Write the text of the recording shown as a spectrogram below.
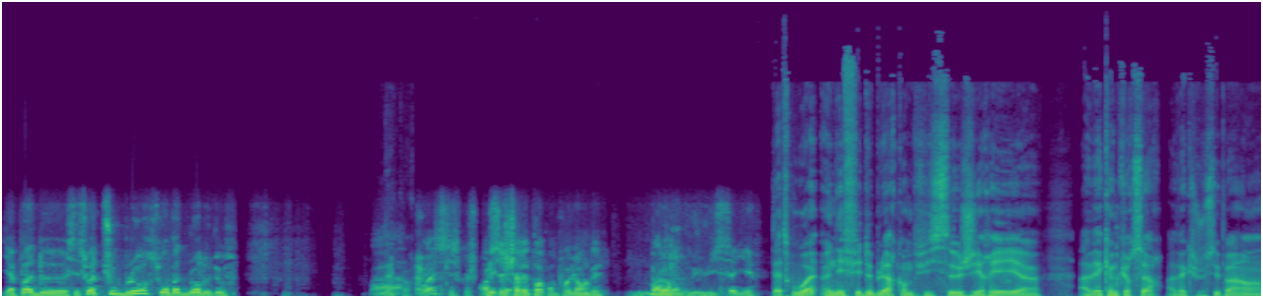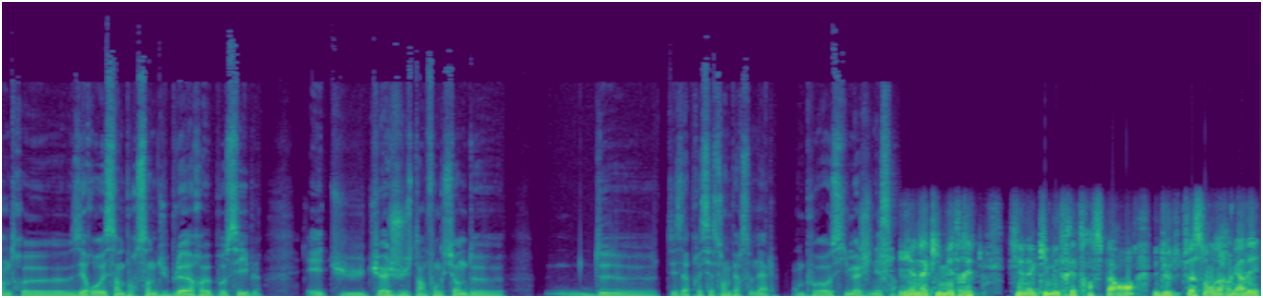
Il n'y a pas de. C'est soit tout blur, soit pas de blur du tout. D'accord. Bah, Ouais, c'est ce que je En pensais. Je savais pas qu'on pouvait l'enlever. Bah alors. Oui, oui, ça y est. Peut-être ou un, un effet de blur qu'on puisse gérer euh, avec un curseur, avec, je sais pas, entre 0 et 100% du blur euh, possible, et tu, tu ajustes en fonction de, de tes appréciations personnelles. On pourrait aussi imaginer ça. Il y en a qui mettraient, il y en a qui mettraient transparent. Mais de toute façon, on va regarder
